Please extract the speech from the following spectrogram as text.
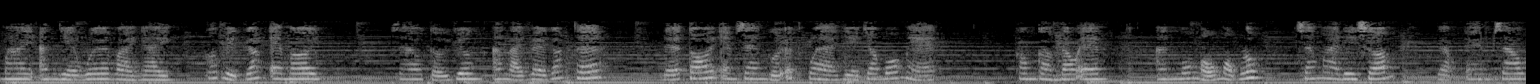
Mai anh về quê vài ngày, có việc gấp em ơi. Sao tự dưng anh lại về gấp thế? Để tối em sang gửi ít quà về cho bố mẹ. Không cần đâu em, anh muốn ngủ một lúc, sáng mai đi sớm, gặp em sau.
